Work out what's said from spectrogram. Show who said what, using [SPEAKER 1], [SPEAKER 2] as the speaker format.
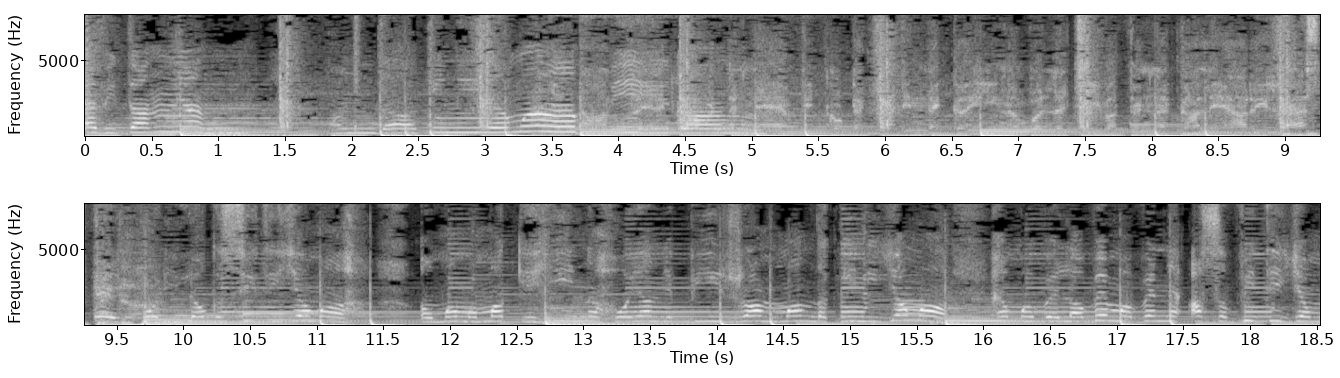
[SPEAKER 1] ඇවිතන් යන් හොන්දා කිනියම පීරන් පොඩි
[SPEAKER 2] ලොක සිතියම ඔම මමගේ හින හොයන්න පීරන් මන්ද කිනියම හැම වෙලා වෙම වෙන්න අස විදියම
